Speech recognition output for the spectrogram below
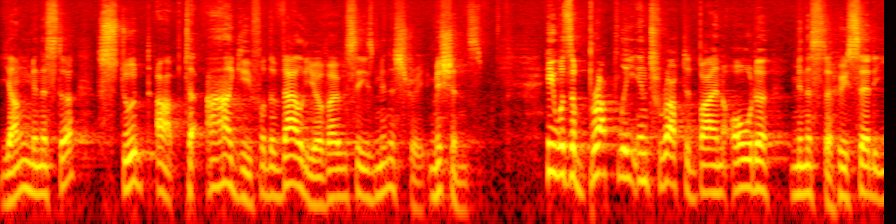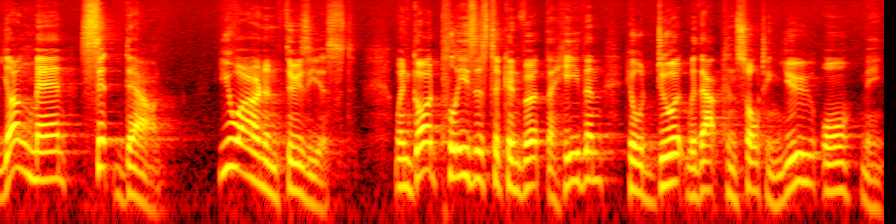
young minister stood up to argue for the value of overseas ministry, missions. He was abruptly interrupted by an older minister who said, Young man, sit down. You are an enthusiast. When God pleases to convert the heathen, he'll do it without consulting you or me.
